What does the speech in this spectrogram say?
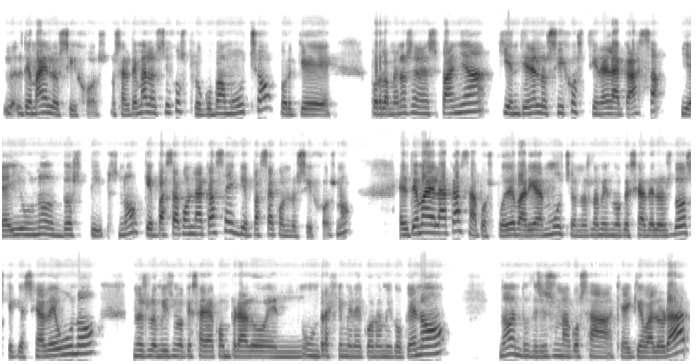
el tema de los hijos. O sea, el tema de los hijos preocupa mucho porque, por lo menos en España, quien tiene los hijos tiene la casa y hay uno dos tips, ¿no? ¿Qué pasa con la casa y qué pasa con los hijos, ¿no? El tema de la casa, pues puede variar mucho. No es lo mismo que sea de los dos que que sea de uno. No es lo mismo que se haya comprado en un régimen económico que no, ¿no? Entonces es una cosa que hay que valorar.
